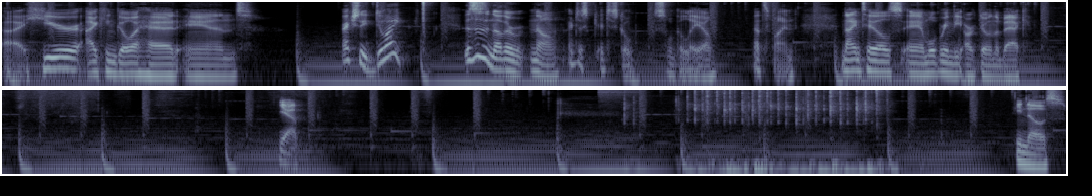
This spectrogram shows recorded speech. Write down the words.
Uh, here, I can go ahead and... Actually, do I... This is another... No, I just I just go Solgaleo. That's fine. Ninetales, and we'll bring the Arcto in the back. Yeah. He knows.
